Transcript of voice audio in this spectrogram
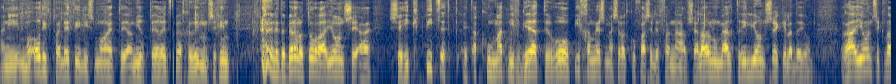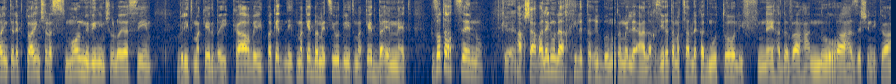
אני מאוד התפלאתי לשמוע את עמיר פרץ ואחרים ממשיכים לדבר על אותו רעיון שה, שהקפיץ את, את עקומת נפגעי הטרור פי חמש מאשר התקופה שלפניו, שעלה לנו מעל טריליון שקל עד היום. רעיון שכבר אינטלקטואלים של השמאל מבינים שהוא לא ישים, ולהתמקד בעיקר, ולהתמקד להתמקד במציאות ולהתמקד באמת. זאת ארצנו. כן. עכשיו, עלינו להכיל את הריבונות המלאה, להחזיר את המצב לקדמותו לפני הדבר הנורא הזה שנקרא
